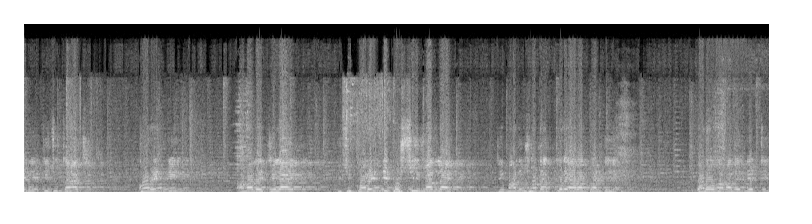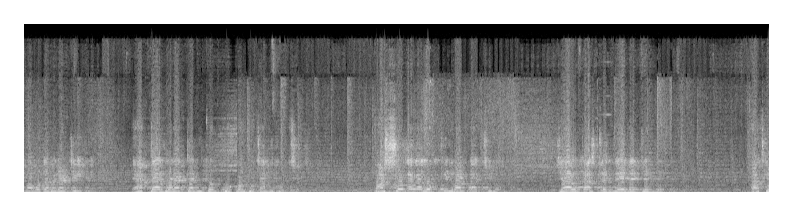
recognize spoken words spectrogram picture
এবং কিছু কাজ করেননি আমাদের জেলায়, কিছু করেননি পশ্চিম বাংলায় যে মানুষ হঠাৎ করে আবার পাল্টে যাবে। বরং আমাদের নেত্রী মমতা ব্যানার্জি একটার পর একটা নতুন প্রকল্প চালু করছে। পাঁচশো টাকা লক্ষ্মীর ভান্ডার ছিল জেল কাস্টের মেয়েদের জন্য। আজকে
